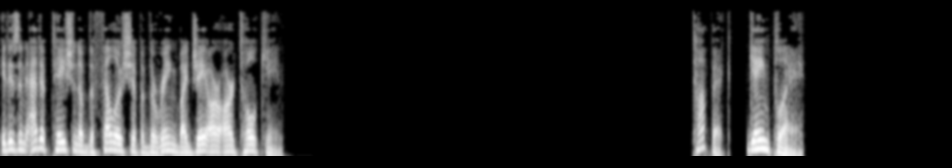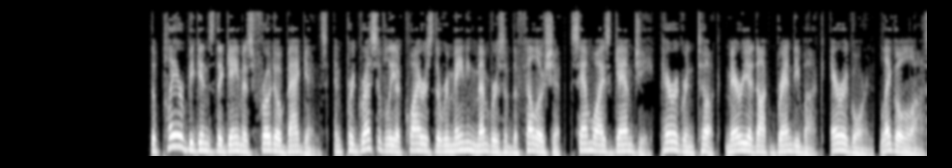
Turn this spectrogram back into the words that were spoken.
It is an adaptation of The Fellowship of the Ring by J.R.R. Tolkien. Gameplay The player begins the game as Frodo Baggins, and progressively acquires the remaining members of the Fellowship, Samwise Gamgee, Peregrine Took, Meriadoc Brandybuck, Aragorn, Legolas,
